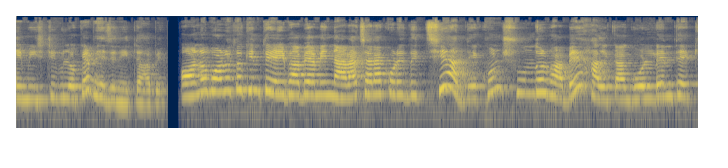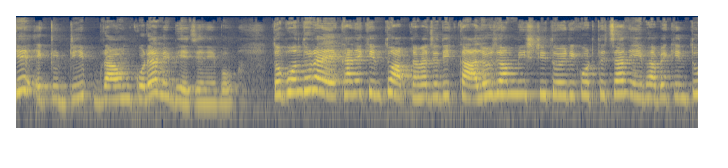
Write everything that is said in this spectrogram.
এই মিষ্টিগুলোকে ভেজে নিতে হবে। অনবরত কিন্তু এইভাবে আমি নাড়াচাড়া করে দিচ্ছি। আর দেখুন সুন্দরভাবে হালকা গোল্ডেন থেকে একটু ডিপ ব্রাউন করে আমি ভেজে নেব। তো বন্ধুরা, এখানে কিন্তু আপনারা যদি কালো জাম মিষ্টি তৈরি করতে চান, এইভাবে কিন্তু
